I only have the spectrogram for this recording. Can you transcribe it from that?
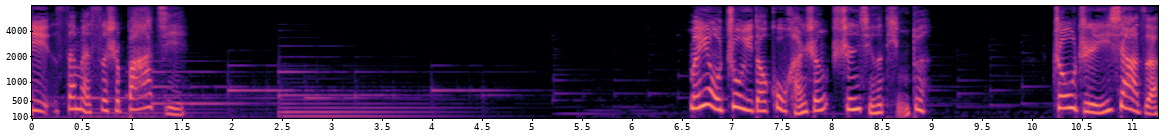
第三百四十八集。没有注意到顾寒生身形的停顿，周芷一下子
